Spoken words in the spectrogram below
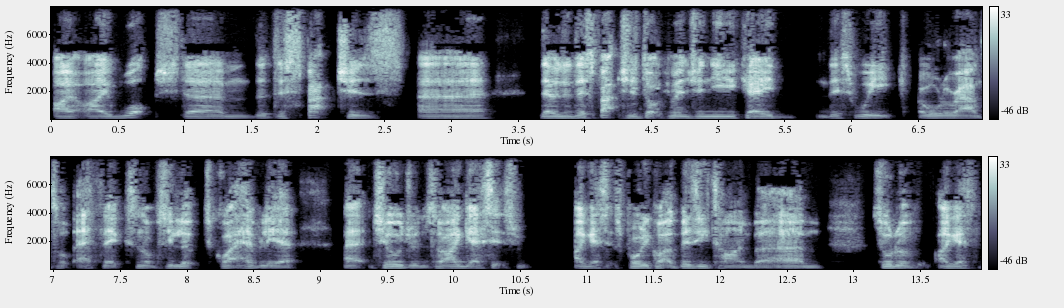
I, I watched um, the dispatches uh, there was a dispatches documentary in the UK this week all around sort of ethics and obviously looked quite heavily at, at children. So I guess it's I guess it's probably quite a busy time, but um, sort of I guess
